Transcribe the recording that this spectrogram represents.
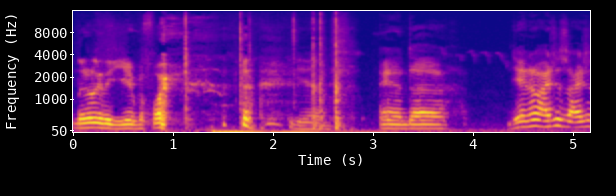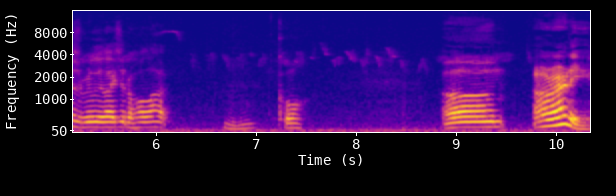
literally the year before. Yeah. and uh, yeah, no, I just, I just really liked it a whole lot. hmm Cool. Um, alrighty.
